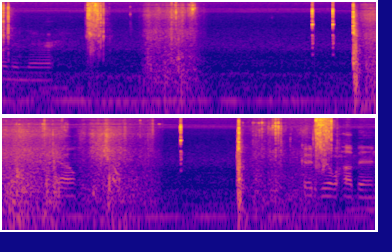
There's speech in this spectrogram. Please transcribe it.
one in there. There we go. Good wheel hub in.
